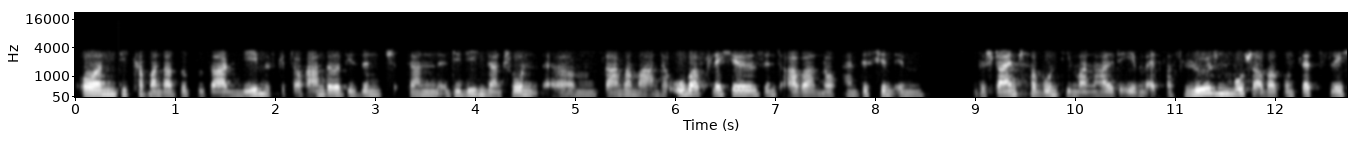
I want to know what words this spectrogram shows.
Und die kann man dann sozusagen nehmen. Es gibt auch andere, die sind dann, die liegen dann schon, ähm, sagen wir mal, an der Oberfläche, sind aber noch ein bisschen im Gesteinsverbund, die man halt eben etwas lösen muss, aber grundsätzlich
